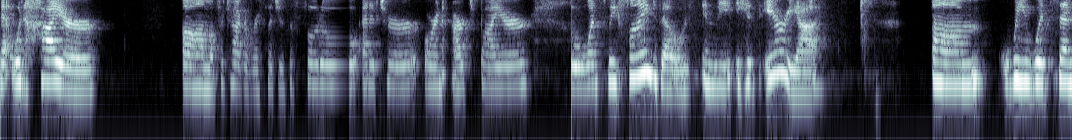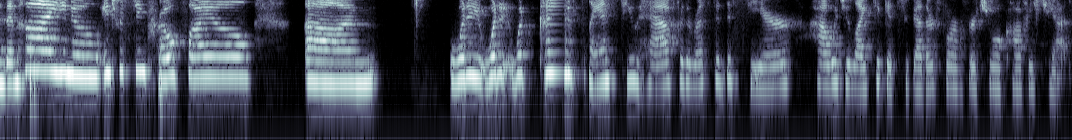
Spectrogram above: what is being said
that would hire um, a photographer, such as a photo editor or an art buyer. So once we find those in the his area, um, we would send them, hi, you know, interesting profile. Um, what are you, what, what kind of plans do you have for the rest of this year? How would you like to get together for a virtual coffee chat?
